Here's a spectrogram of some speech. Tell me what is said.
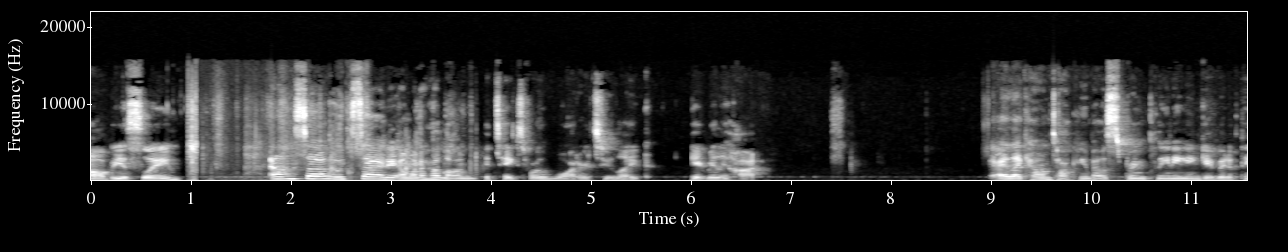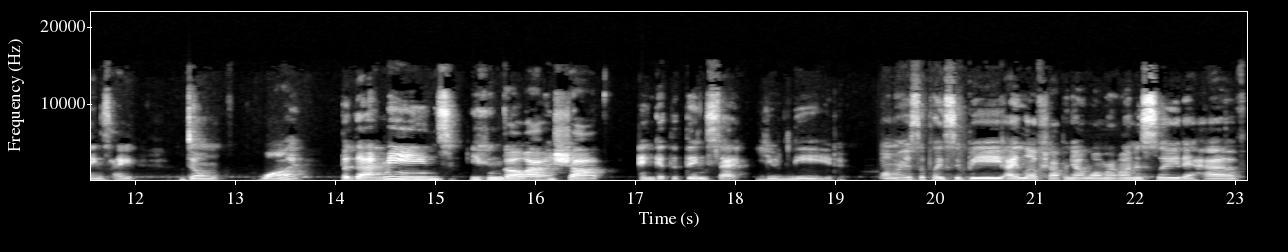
obviously. I'm so excited. I wonder how long it takes for the water to like get really hot. I like how I'm talking about spring cleaning and get rid of things I don't want, but that means you can go out and shop and get the things that you need. Walmart is the place to be. I love shopping at Walmart, honestly. They have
